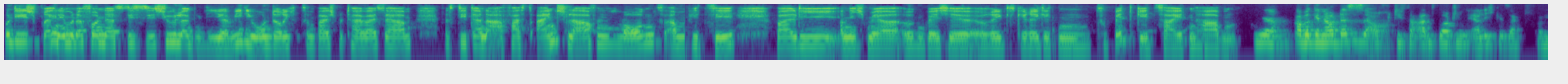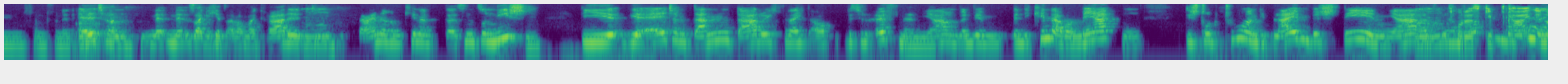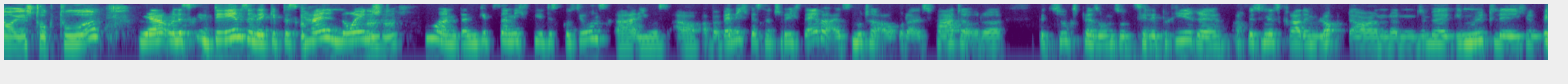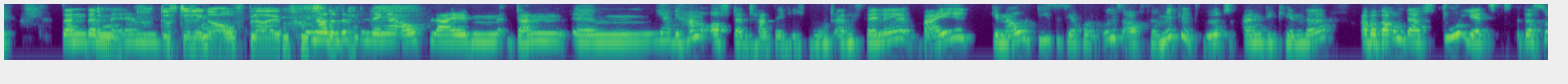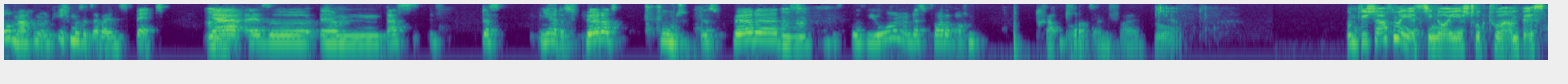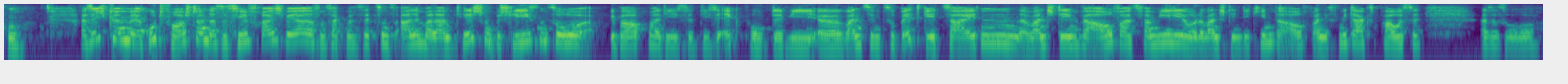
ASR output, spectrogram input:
und die sprechen immer davon, dass diese Schüler, die ja Videounterricht zum Beispiel teilweise haben, dass die dann fast einschlafen morgens am PC, weil die nicht mehr irgendwelche geregelten zu Bett Zeiten haben. Ja, aber genau das ist ja auch die Verantwortung, ehrlich gesagt, von, von, von den mhm. Eltern, ne, ne, sage ich jetzt einfach mal gerade, mhm. die kleineren Kinder, das sind so Nischen, die wir Eltern dann dadurch vielleicht auch ein bisschen öffnen, ja. Und wenn wir, wenn die Kinder aber merken, die Strukturen, die bleiben bestehen, ja. Also mhm. Oder es gibt keine neue Struktur. Ja, und es, in dem Sinne gibt es keine neuen mhm. Strukturen, dann gibt es da nicht viel Diskussionsradius auch. Aber wenn ich das natürlich selber als Mutter auch oder als Vater oder Bezugsperson so zelebriere, ach, wir sind jetzt gerade im Lockdown, dann sind wir gemütlich und dann, dann, dann ähm, dürft ihr länger aufbleiben. Genau, dann dürft ihr länger aufbleiben. Dann, ähm, ja, wir haben oft dann tatsächlich Wutanfälle, weil genau dieses ja von uns auch vermittelt wird an die Kinder. Aber warum darfst du jetzt das so machen und ich muss jetzt aber ins Bett? Mhm. Ja, also ähm, das, das, ja, das fördert gut. Das fördert mhm. Diskussion und das fordert auch einen Trotzanfall. Ja. Und wie schaffen wir jetzt die neue Struktur am besten? Also ich könnte mir ja gut vorstellen, dass es hilfreich wäre, dass man sagt, wir setzen uns alle mal am Tisch und beschließen so überhaupt mal diese, diese Eckpunkte, wie äh, wann sind zu Bett geht Zeiten, wann stehen wir auf als Familie oder wann stehen die Kinder auf, wann ist Mittagspause. Also so.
